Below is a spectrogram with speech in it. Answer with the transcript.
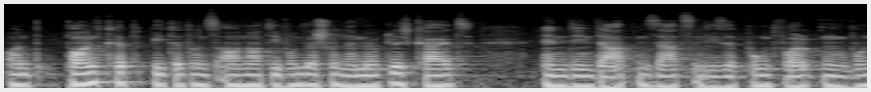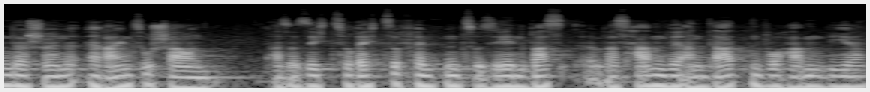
und PointCap bietet uns auch noch die wunderschöne Möglichkeit, in den Datensatz, in diese Punktwolken wunderschön reinzuschauen. Also sich zurechtzufinden, zu sehen, was, was haben wir an Daten, wo haben wir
